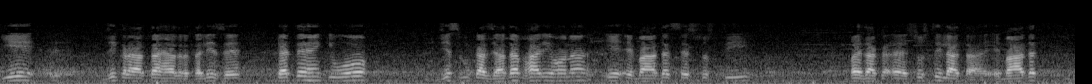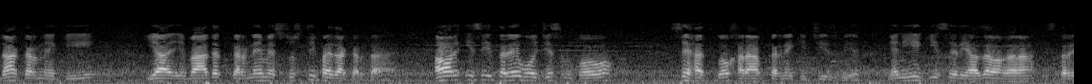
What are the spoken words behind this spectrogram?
یہ ذکر آتا ہے حضرت علی سے۔ کہتے ہیں کہ وہ جسم کا زیادہ بھاری ہونا، یہ عبادت سے سستی پیدا سستی لاتا ہے۔ عبادت نہ کرنے کی یا عبادت کرنے میں سستی پیدا کرتا ہے۔ اور اسی طرح وہ جسم کو، صحت کو خراب کرنے کی چیز بھی ہے۔ یعنی یہ کہ اس سے ریاضہ وغیرہ اس طرح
